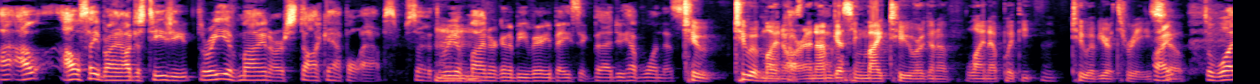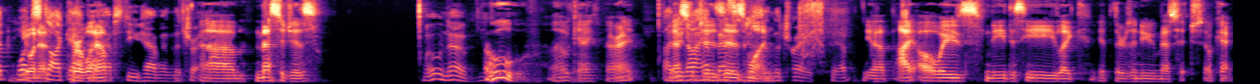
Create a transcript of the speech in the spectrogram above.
I, I'll I'll say, Brian, I'll just tease you. Three of mine are stock Apple apps, so 3 of Mm. mine are going to be very basic. But I do have one that's Two two of mine are, and I'm guessing my two are going to line up with two of your three. all right. So So, what what stock Apple apps do you have in the tray? um, messages. oh no, Ooh, okay, all right. I do not have Messages messages is one. in the tray. Yep. Yeah, I always need to see like if there's a new message. Okay.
